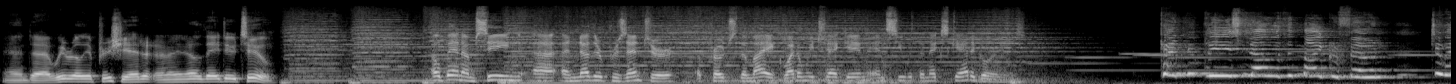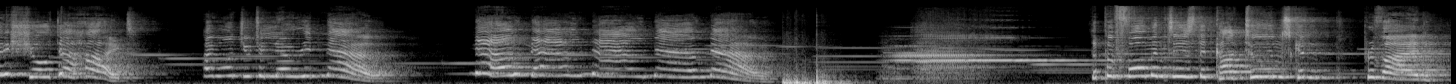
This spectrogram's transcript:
And uh, we really appreciate it, and I know they do too. Oh, Ben, I'm seeing uh, another presenter approach the mic. Why don't we check in and see what the next category is? Can you please lower the microphone to a shorter height? I want you to lower it now. Now, now, now, now, The performances that cartoons can provide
